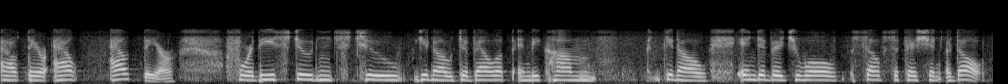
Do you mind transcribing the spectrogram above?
out there out out there for these students to, you know, develop and become you know, individual self-sufficient adults.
